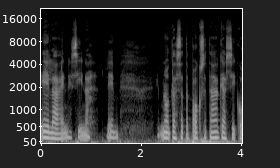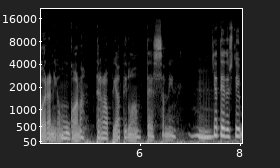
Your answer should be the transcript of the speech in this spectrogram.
eläin siinä. lem- No tässä tapauksessa tämä käsikoira niin on mukana terapiatilanteessa. Niin. Mm. Ja tietysti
